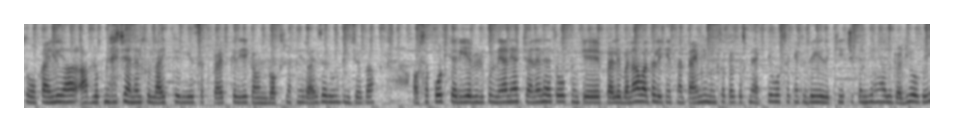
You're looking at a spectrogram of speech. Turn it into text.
तो काइंडली यार, आप लोग मेरे चैनल को लाइक करिए सब्सक्राइब करिए कमेंट बॉक्स में अपनी राय ज़रूर दीजिएगा और सपोर्ट करिए। बिल्कुल नया नया चैनल है तो क्योंकि पहले बना हुआ था लेकिन इतना टाइम नहीं मिल सका कि उसमें एक्टिव हो सकें। तो ये देखिए चिकन भी हमारी रेडी हो गई।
